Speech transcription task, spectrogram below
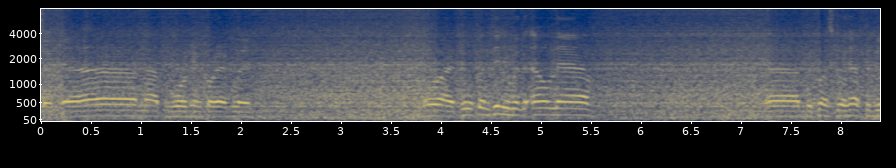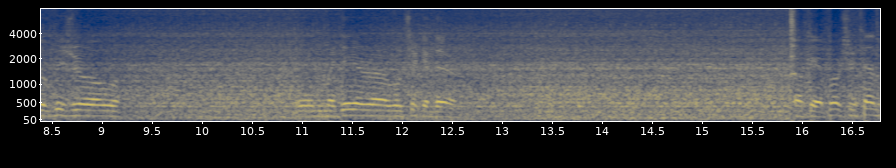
check. Yeah, not working correctly. Alright, we'll continue with LNAV uh, because we have to do visual in Madeira. We'll check it there. Okay, approaching 10,000.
